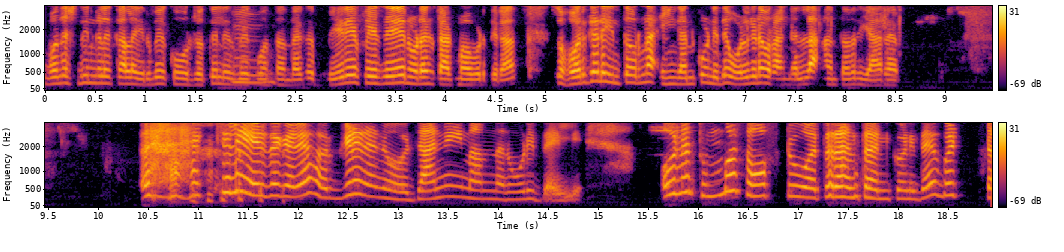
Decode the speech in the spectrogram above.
ಒಂದಷ್ಟು ದಿನಗಳ ಕಾಲ ಇರ್ಬೇಕು ಅವ್ರ ಜೊತೆಲಿ ಇರ್ಬೇಕು ಅಂತ ಅಂದಾಗ ಬೇರೆ ಫೇಸೇ ನೋಡಕ್ ಸ್ಟಾರ್ಟ್ ಮಾಡ್ಬಿಡ್ತೀರಾ. ಸೊ ಹೊರಗಡೆ ಇಂಥವ್ರನ್ನ ಹಿಂಗ್ ಅನ್ಕೊಂಡಿದ್ದೆ ಒಳಗಡೆ ಅವ್ರ ಹಂಗಲ್ಲ ಅಂತಂದ್ರೆ ಯಾರ್ಯಾರು? ಆಕ್ಚುಲಿ ಹೇಳ್ಬೇಕಾದ್ರೆ ಹೊರಗಡೆ ನಾನು ಜಾನ್ವಿ ಮ್ಯಾಮ್ನ ನೋಡಿದ್ದೆ ಇಲ್ಲಿ. ಅವ್ರನ್ನ ತುಂಬಾ ಸಾಫ್ಟು ಆ ಥರ ಅಂತ ಅನ್ಕೊಂಡಿದ್ದೆ ಬಟ್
